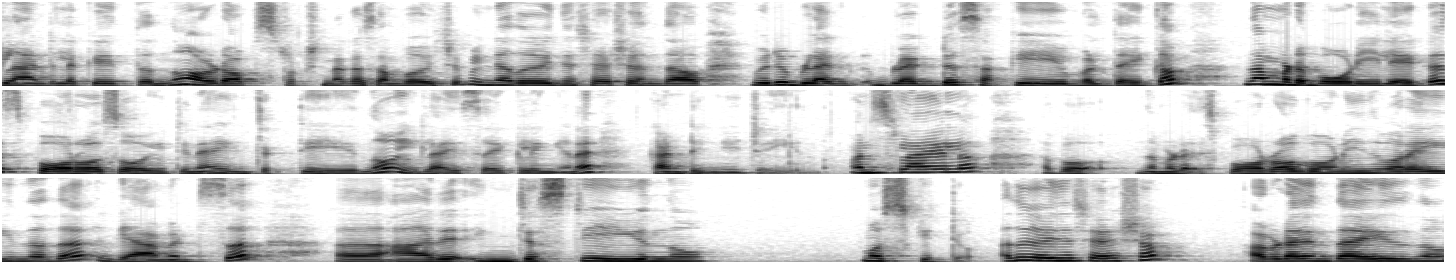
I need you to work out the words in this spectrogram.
ഗ്ലാൻഡിലൊക്കെ എത്തുന്നു അവിടെ ഒബ്സ്ട്രക്ഷനൊക്കെ സംഭവിച്ചു. പിന്നെ അത് കഴിഞ്ഞ ശേഷം എന്താവും? ഇവർ ബ്ലഡ് ബ്ലഡ് സക്ക് ചെയ്യുമ്പോഴത്തേക്കും നമ്മുടെ ബോഡിയിലേക്ക് സ്പോറോസോയിറ്റിനെ ഇഞ്ചെക്റ്റ് ചെയ്യുന്നു. ഈ ലൈഫ് സൈക്കിൾ ഇങ്ങനെ കണ്ടിന്യൂ ചെയ്യുന്നു. മനസ്സിലായല്ലോ? അപ്പോൾ നമ്മുടെ സ്പോറോഗോണി എന്ന് പറയുന്നത് ഗ്യാമറ്റ്സ് ആര് ഇൻജസ്റ്റ് ചെയ്യുന്നു? മൊസ്കിറ്റോ അത് കഴിഞ്ഞ ശേഷം അവിടെ എന്തായിരുന്നു?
